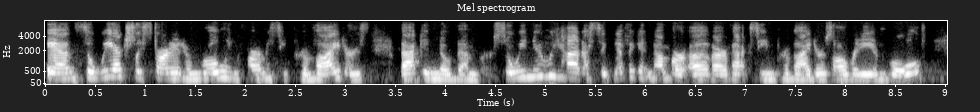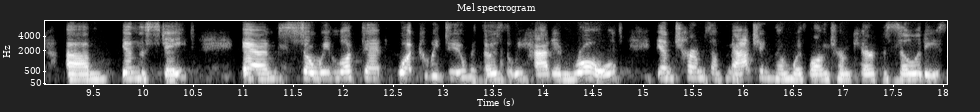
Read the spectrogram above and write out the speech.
And so we actually started enrolling pharmacy providers back in November. So we knew we had a significant number of our vaccine providers already enrolled um, in the state. And so we looked at what could we do with those that we had enrolled in terms of matching them with long-term care facilities.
